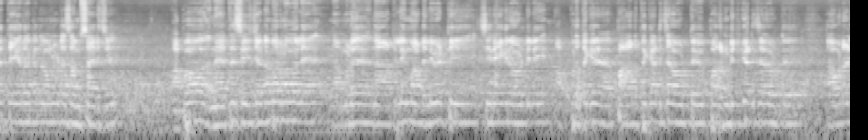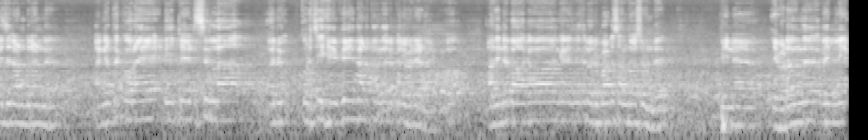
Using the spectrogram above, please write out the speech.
പ്രത്യേകത ഒക്കെ നമ്മളിവിടെ സംസാരിച്ച്. അപ്പോൾ നേരത്തെ സിരിച്ചേട്ടൻ പറഞ്ഞ പോലെ നമ്മൾ നാട്ടിൽ മടൽ വെട്ടി ചെറിയ ഗ്രൗണ്ടിൽ അപ്പുറത്തേക്ക് പാടത്തേക്ക് അടിച്ച ഔട്ട് പറമ്പിലേക്ക് അടിച്ച ഔട്ട് അവിടെ അടിച്ച രണ്ട് റണ്ണ് അങ്ങനത്തെ കുറേ ഡീറ്റെയിൽസ് ഉള്ള ഒരു കുറച്ച് ഹെവി ആയി നടത്തുന്ന ഒരു പരിപാടിയാണ്. അപ്പോൾ അതിന്റെ ഭാഗമാകാൻ കഴിഞ്ഞതിൽ ഒരുപാട് സന്തോഷമുണ്ട്. പിന്നെ ഇവിടെ നിന്ന് വലിയ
